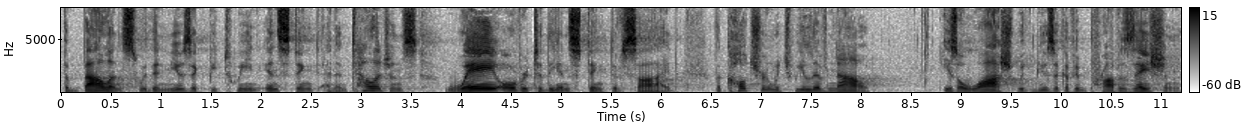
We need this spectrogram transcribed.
the balance within music between instinct and intelligence way over to the instinctive side. The culture in which we live now is awash with music of improvisation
